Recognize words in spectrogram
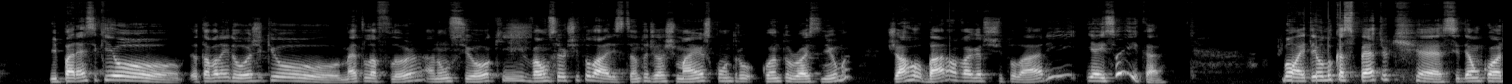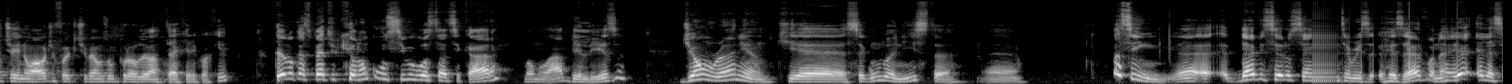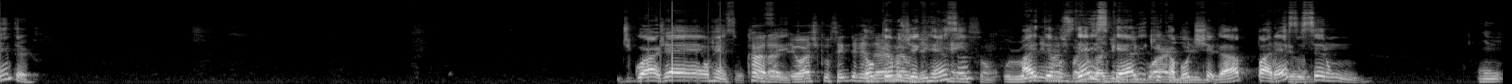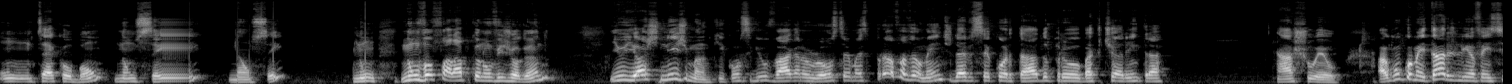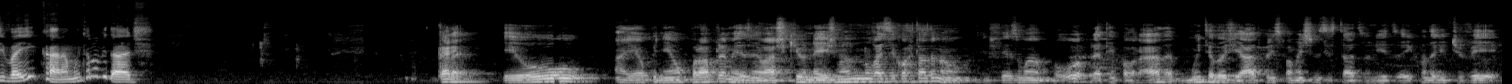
E parece que o. Eu tava lendo hoje que o Matt LaFleur anunciou que vão ser titulares. Tanto o Josh Myers quanto, quanto o Royce Newman já roubaram a vaga de titular e, e é isso aí, cara. Bom, aí tem o Lucas Patrick. é, se der um corte aí no áudio, foi que tivemos um problema técnico aqui. Tem o Lucas Patrick que eu não consigo gostar desse cara. Vamos lá, beleza. John Runyan, que é segundo anista. é, Assim, é, é, deve ser o center res- reserva, né? Ele, ele é center? De guarda, é o Hanson. Cara, perfeito. eu acho que o center Então reserva temos é o Jake Jake Hanson, Hanson. O Aí temos Dennis de- Kelly, de que acabou de chegar. Parece eu- ser um, um, um tackle bom. Não sei. Não sei. Não, não vou falar porque eu não vi jogando. E o Yosh Nijman, que conseguiu vaga no roster, mas provavelmente deve ser cortado pro Bakhtiari entrar. Acho eu. Algum comentário de linha ofensiva aí? Cara, muita novidade. Cara, eu. Aí é opinião própria mesmo. Eu acho que o Neisman não vai ser cortado, não. Ele fez uma boa pré-temporada, muito elogiado, principalmente nos Estados Unidos. Aí, quando a gente vê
